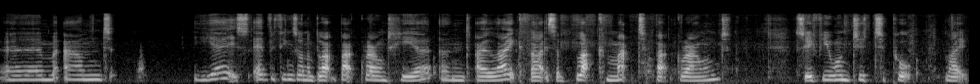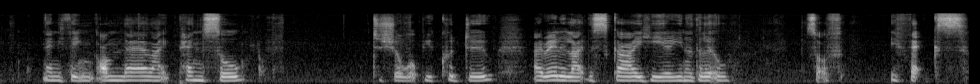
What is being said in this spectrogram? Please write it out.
Um, and yeah, it's everything's on a black background here and I like that. It's a black matte background. So if you wanted to put like anything on there like pencil to show up you could do. I really like the sky here, you know, the little sort of effects.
